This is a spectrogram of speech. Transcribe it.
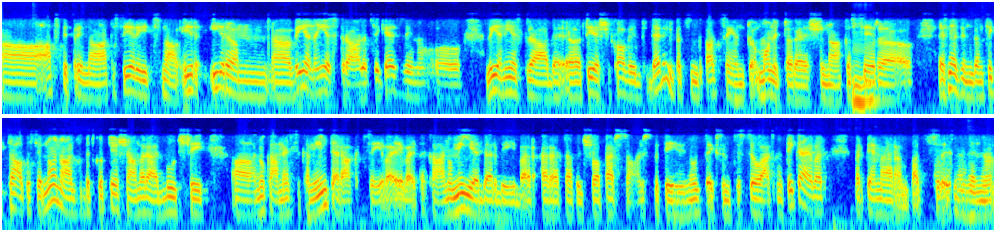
apstiprinātas ierīces nav. Ir, ir um, viena iestrāde, cik es zinu, uh, viena iestrāde uh, tieši Covid-19 pacientu monitorēšanā, kas mm. ir, uh, es nezinu, gan cik tālu tas ir nonācis, bet kur tiešām varētu būt šī, uh, nu, kā mēs sakām, interakcija vai, vai kā, nu, miedarbība ar, ar, ar šo personu. Respektīvi, nu, teiksim, tas cilvēks ne tikai var, var piemēram, pats nezinu,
